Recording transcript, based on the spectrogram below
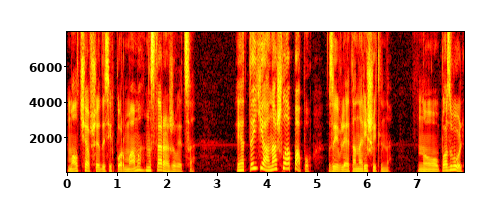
Молчавшая до сих пор мама настораживается. «Это я нашла папу», — заявляет она решительно. «Но позволь»,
